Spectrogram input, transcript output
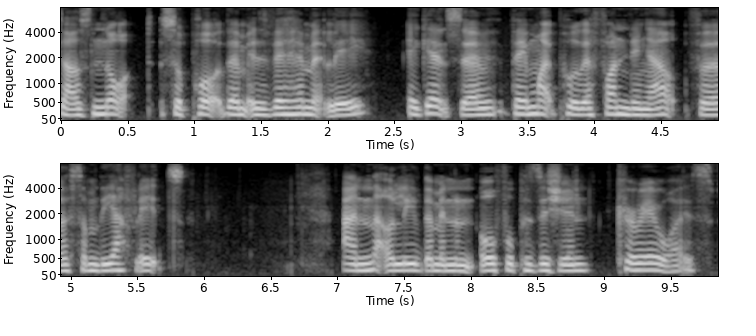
does not support them as vehemently against them, they might pull their funding out for some of the athletes. And that'll leave them in an awful position career wise.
